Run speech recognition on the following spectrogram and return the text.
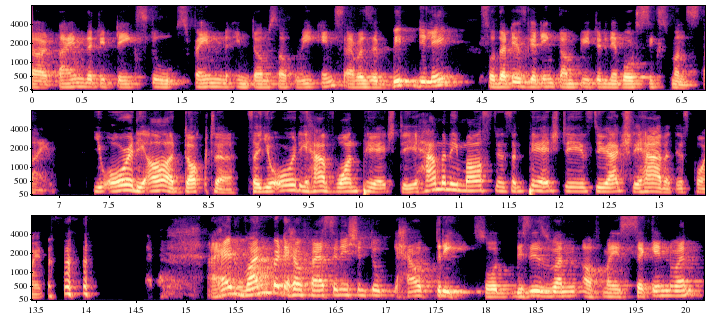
uh, time that it takes to spend in terms of weekends, I was a bit delayed. So that is getting completed in about six months' time. You already are a doctor, so you already have one PhD. How many masters and PhDs do you actually have at this point? I had one, but I have fascination to have three. So this is one of my second one.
